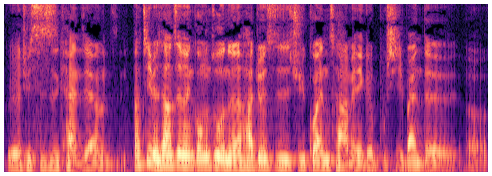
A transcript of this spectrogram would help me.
我就去试试看这样子。那基本上这份工作呢，它就是去观察每个补习班的呃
